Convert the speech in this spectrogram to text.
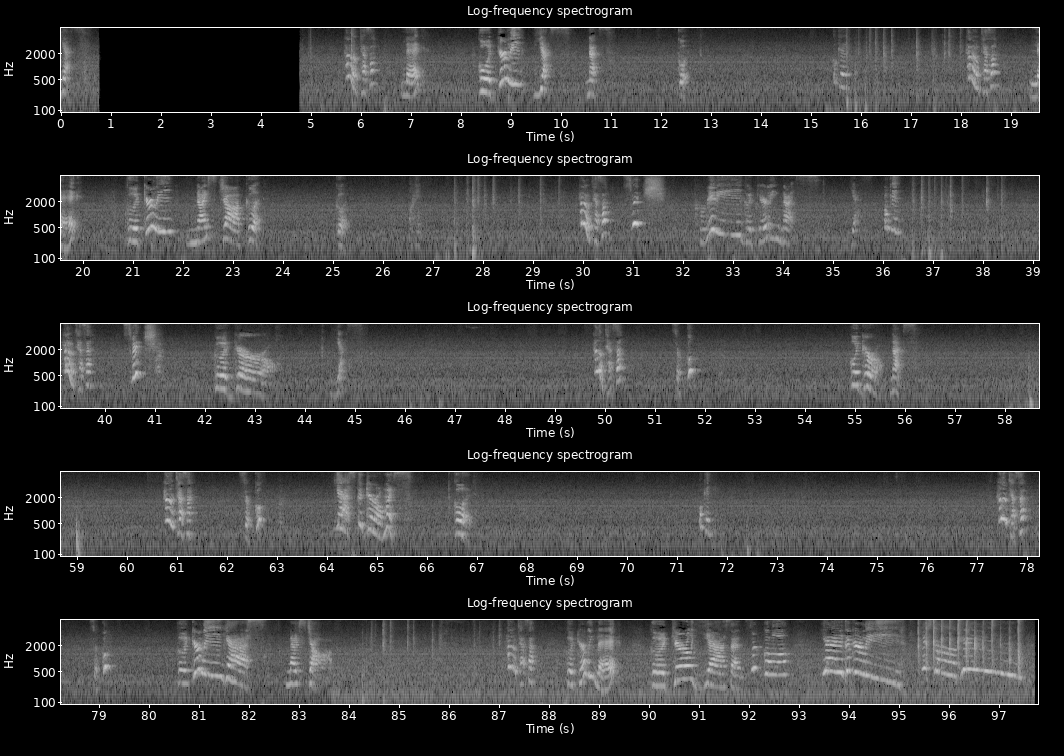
Yes. Hello, Tessa. Leg. Good girly. Yes. Nice. Good. Okay. Hello, Tessa. Leg. Good girly. Nice job. Good. Good. Good girly. Nice. Yes. Okay. Hello, Tessa. Switch. Good girl. Yes. Hello, Tessa. Circle. Good girl. Nice. Hello, Tessa. Circle. Yes, good girl. Nice. Good. Okay. Hello, Tessa. Circle. Good girly. Yes. Nice job. Hello, Tessa. Good girly leg. Good girl. Yes. And circle. Yay. Good. Yay.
